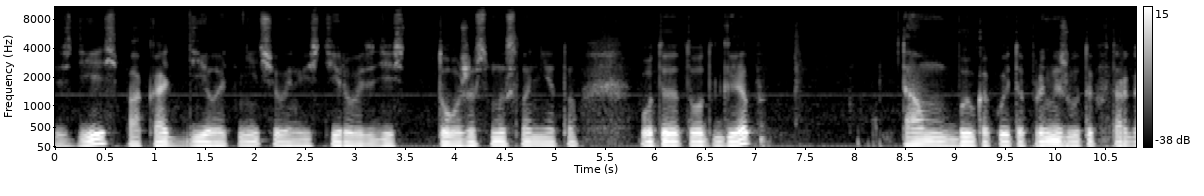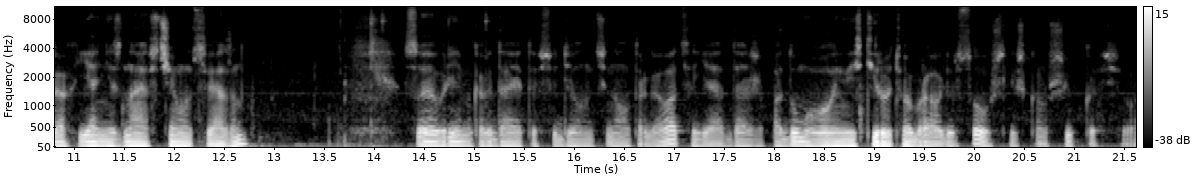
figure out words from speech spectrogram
Здесь пока делать нечего, инвестировать здесь тоже смысла нету. Вот этот вот гэп, там был какой-то промежуток в торгах, я не знаю, с чем он связан. В свое время, когда это все дело начинало торговаться, я даже подумывал инвестировать в Абраудерсо, уж слишком шибко все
